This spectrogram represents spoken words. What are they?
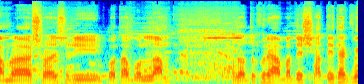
আমরা সরাসরি কথা বললাম। ততক্ষণে আমাদের সাথে থাকবেন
